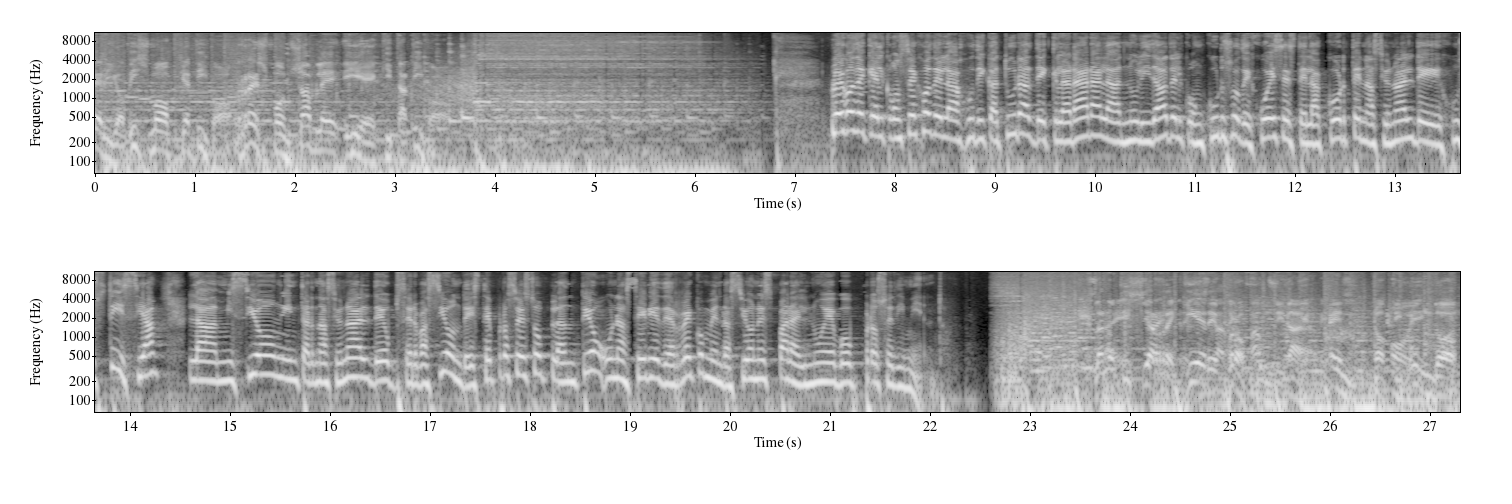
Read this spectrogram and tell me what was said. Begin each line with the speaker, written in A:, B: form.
A: Periodismo objetivo, responsable y equitativo.
B: Luego de que el Consejo de la Judicatura declarara la nulidad del concurso de jueces de la Corte Nacional de Justicia, la misión internacional de observación de este proceso planteó una serie de recomendaciones para el nuevo procedimiento.
A: La noticia requiere profundidad en Notimundo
